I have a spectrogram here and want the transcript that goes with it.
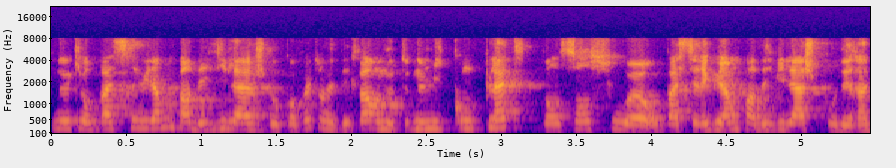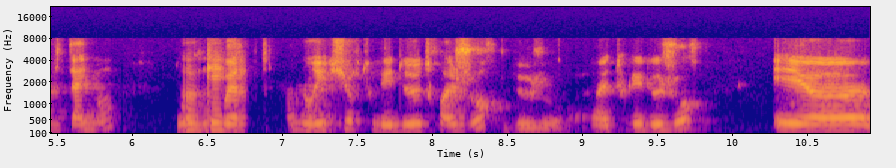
donc on passe régulièrement par des villages. Donc en fait, on n'était pas en autonomie complète dans le sens où euh, on passait régulièrement par des villages pour des ravitaillements. Donc on pouvait la nourriture tous les deux, trois jours. Deux jours. Ouais, tous les deux jours. Et euh,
